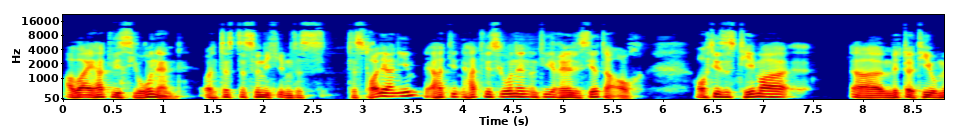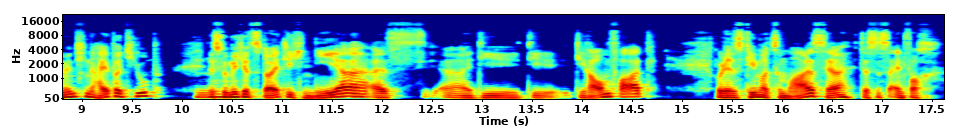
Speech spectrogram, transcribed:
Aber er hat Visionen. Und das, das finde ich eben das, das Tolle an ihm. Er hat, hat Visionen und die realisiert er auch. Auch dieses Thema äh, mit der TU München, Hypertube, Mhm. ist für mich jetzt deutlich näher als äh, die, die, die Raumfahrt oder das Thema zum Mars. Ja, das ist einfach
